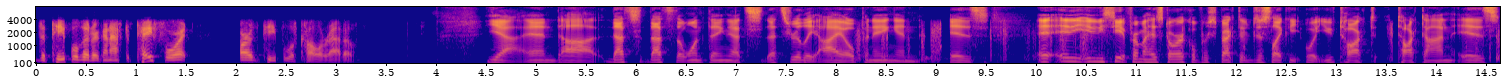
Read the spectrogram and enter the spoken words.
the people that are going to have to pay for it are the people of Colorado. Yeah, and uh, that's that's the one thing that's that's really eye opening and is and, you see it from a historical perspective, just like what you've talked talked on. Is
